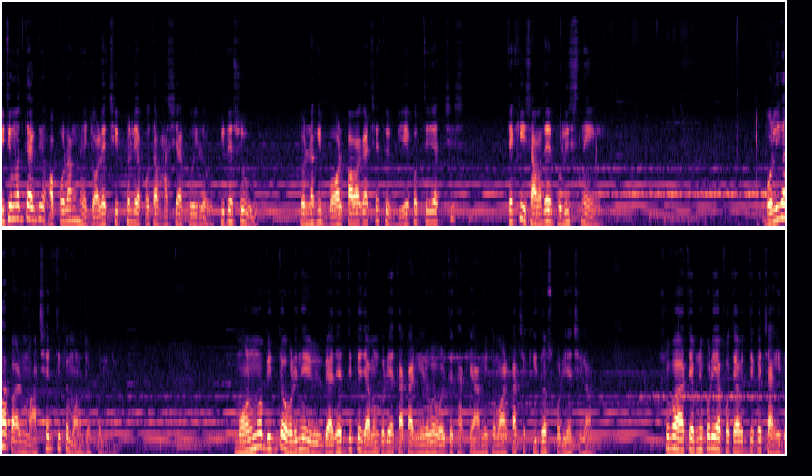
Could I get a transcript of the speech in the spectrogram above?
ইতিমধ্যে একদিন অপরাহ্নে জলে ছিপ ফেলিয়া প্রতাপ হাসিয়া কহিল, কিরে সু, তোর নাকি বর পাওয়া গেছে, তুই বিয়ে করতে যাচ্ছিস? দেখিস, আমাদের ভুলিস নেই। বলিয়া আবার মাছের দিকে মনোযোগ করিল। মর্মবিদ্য হরিণীর ব্যাধের দিকে যেমন করিয়া তাকায়, নীরবে বলিতে থাকে, আমি তোমার কাছে কি দোষ করিয়াছিলাম? সুভা, তেমনি করিয়া প্রতাপের দিকে চাহিদ,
